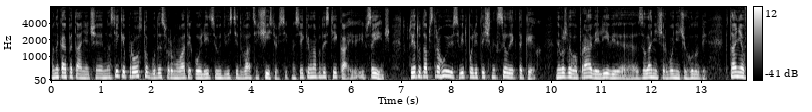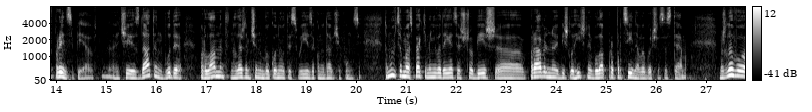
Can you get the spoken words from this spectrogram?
виникає питання, чи настільки просто буде сформувати коаліцію у 226 осіб, настільки вона буде стійка і все інше. Тобто я тут абстрагуюсь від політичних сил як таких. Неважливо, праві, ліві, е, зелені, червоні чи голубі. Питання, в принципі, е, чи здатен буде парламент належним чином виконувати свої законодавчі функції. Тому в цьому аспекті мені видається, що більш е, правильною, більш логічною була пропорційна виборча система. Можливо,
